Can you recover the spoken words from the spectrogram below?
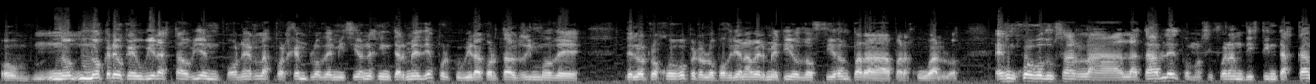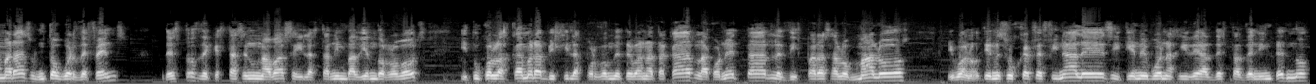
O no, no, creo que hubiera estado bien ponerlas, por ejemplo, de misiones intermedias porque hubiera cortado el ritmo de, del otro juego, pero lo podrían haber metido de opción para, para jugarlo. Es un juego de usar la, la, tablet como si fueran distintas cámaras, un tower defense de estos, de que estás en una base y la están invadiendo robots y tú con las cámaras vigilas por dónde te van a atacar, la conectas, les disparas a los malos y bueno, tiene sus jefes finales y tiene buenas ideas de estas de Nintendo.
